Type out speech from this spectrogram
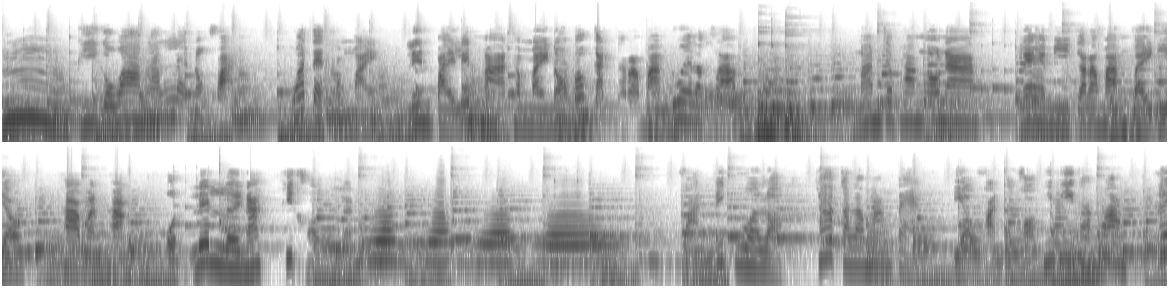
อืม พี่ก็ว่างั้นแหละน้องขวัญว่าแต่ทำไมเล่นไปเล่นมาทำไมน้องต้องกัดกระมังด้วยล่ะครับ มันจะพังเอานาแม่มีกระมังใบเดียว ถ้ามันพังอดเล่นเลยนะ พี่ขอเตือนขวัญไม่กลัวหรอก ถ้ากะละมังแตก เดี๋ยวขวัญจะขอพี่ๆทางบ้าน ให้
